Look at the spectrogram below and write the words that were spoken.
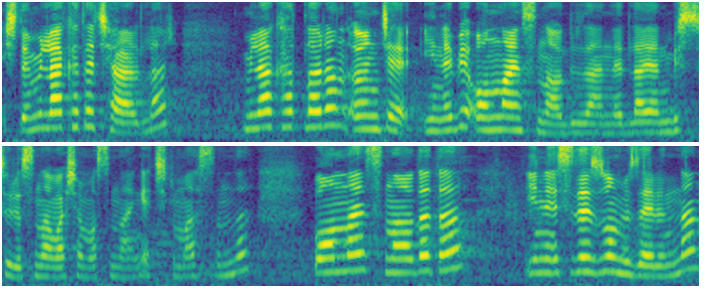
işte mülakata çağırdılar. Mülakatlardan önce yine bir online sınav düzenlediler. Yani bir sürü sınav aşamasından geçtim aslında. Bu online sınavda da yine size Zoom üzerinden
